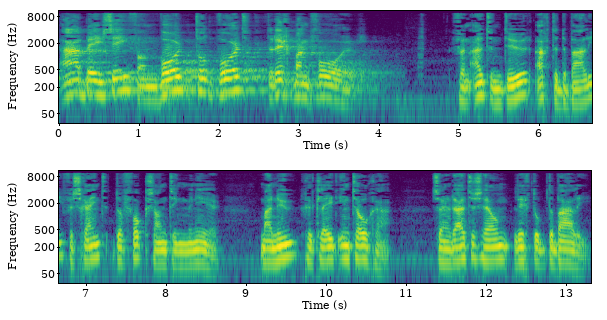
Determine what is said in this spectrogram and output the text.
ABC van woord tot woord de rechtbank voor. Vanuit een deur achter de balie verschijnt de foxhunting meneer, maar nu gekleed in toga. Zijn ruitershelm ligt op de balie.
